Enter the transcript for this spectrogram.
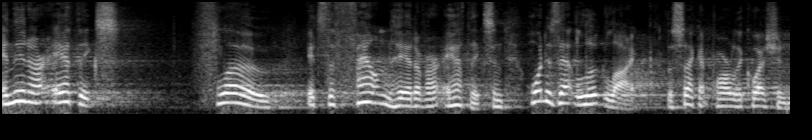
And then our ethics flow. It's the fountainhead of our ethics. And what does that look like? The second part of the question.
